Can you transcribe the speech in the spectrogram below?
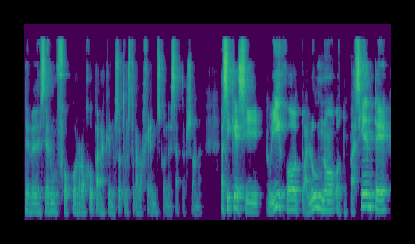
debe de ser un foco rojo para que nosotros trabajemos con esa persona. Así que si tu hijo, tu alumno o tu paciente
